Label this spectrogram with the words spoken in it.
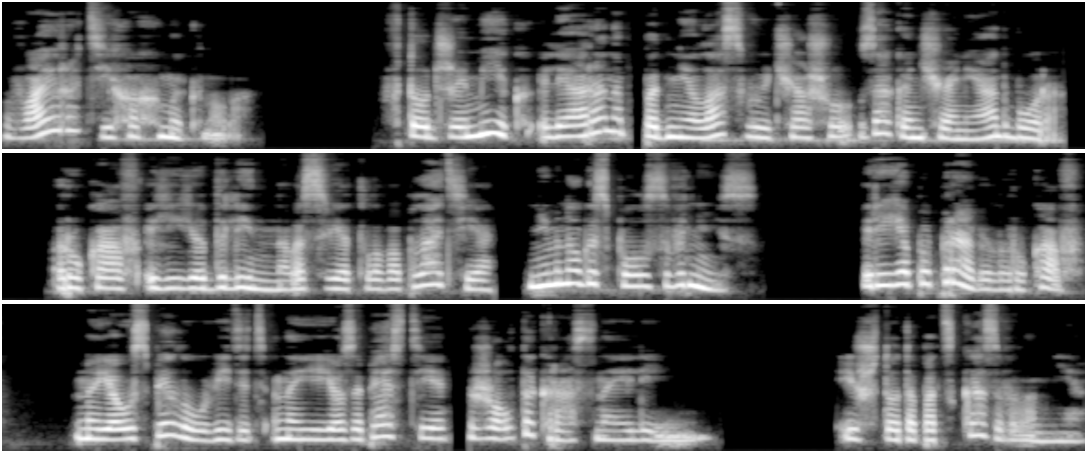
Вайра тихо хмыкнула. В тот же миг Леорана подняла свою чашу за окончание отбора. Рукав ее длинного светлого платья немного сполз вниз. Рия поправила рукав, но я успела увидеть на ее запястье желто-красные линии. И что-то подсказывало мне,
